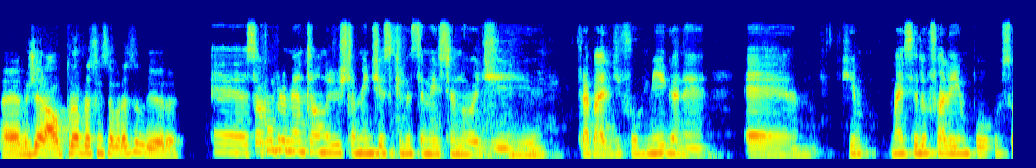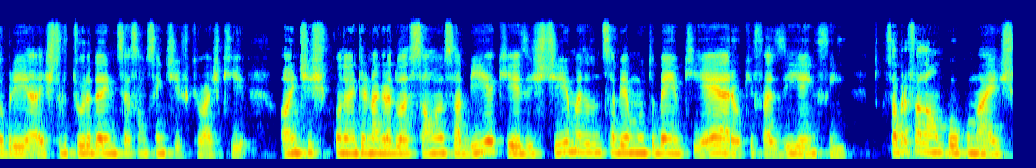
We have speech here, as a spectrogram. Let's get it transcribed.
é, no geral, para a ciência brasileira. É, só complementando justamente isso que você mencionou de trabalho de formiga, né? É, que mais cedo eu falei um pouco sobre a estrutura da iniciação científica. Eu acho que antes, quando eu entrei na graduação, eu sabia que existia, mas eu não sabia muito bem o que era, o que fazia, enfim. Só para falar um pouco mais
